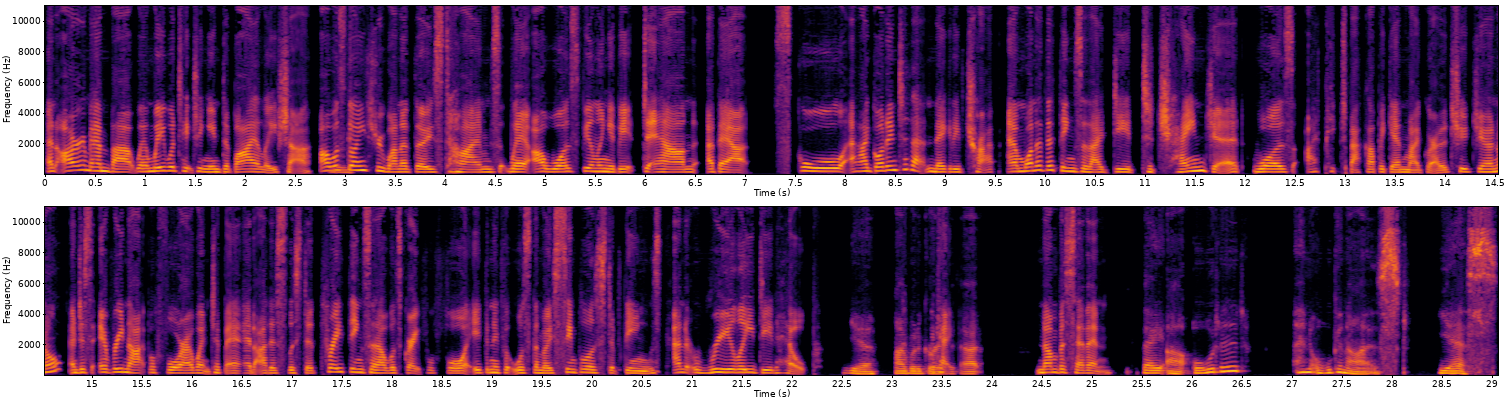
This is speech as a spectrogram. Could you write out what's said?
And I remember when we were teaching in Dubai, Alisha, I was mm. going through one of those times where I was feeling a bit down about school and I got into that negative trap. And one of the things that I did to change it was I picked back up again my gratitude journal and just every night before I went to bed, I just listed three things that I was grateful for, even if it was the most simplest of things. And it really did help. Yeah, I would agree okay. with that. Number seven. They are ordered and organized. Yes.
